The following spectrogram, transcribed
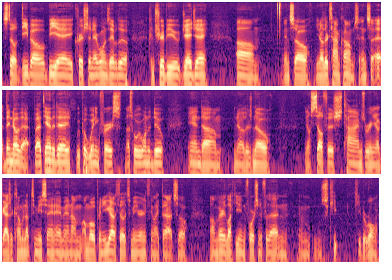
still, Deebo, Ba, Christian, everyone's able to contribute. JJ, um, and so you know their time comes, and so uh, they know that. But at the end of the day, we put winning first. That's what we want to do, and um, you know, there's no you know selfish times where you know guys are coming up to me saying, "Hey, man, I'm I'm open. You got to throw it to me" or anything like that. So I'm very lucky and fortunate for that, and, and we'll just keep keep it rolling.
